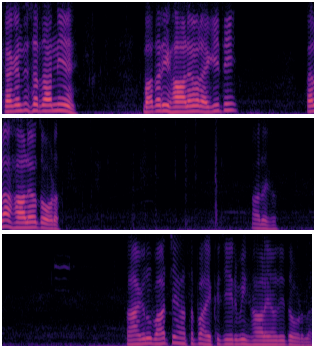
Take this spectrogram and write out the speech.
ਕਿਆ ਕਹਿੰਦੀ ਸਰਦਾਨੀ ਏ? ਬਾਤਰੀ ਹਾਲਿਓ ਰਹਿ ਗਈ ਤੀ। ਪਹਿਲਾਂ ਹਾਲਿਓ ਤੋੜ। ਆ ਦੇਖ। ਸਾਗ ਨੂੰ ਬਾਅਦ ਚ ਹੱਥ ਪਾ ਇੱਕ ਚੀਰਵੀਂ ਹਾਲਿਆਂ ਦੀ ਤੋੜ ਲੈ।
